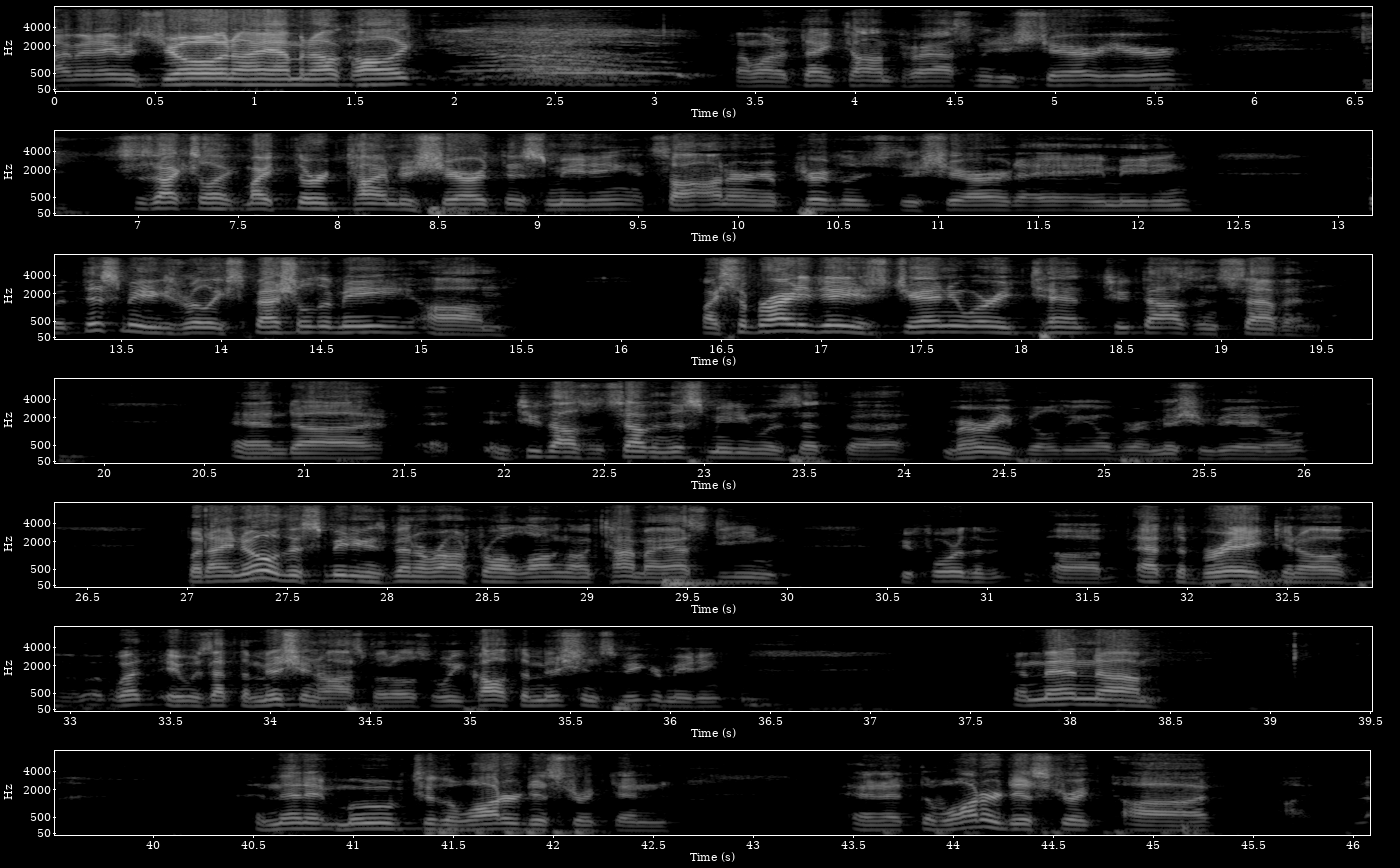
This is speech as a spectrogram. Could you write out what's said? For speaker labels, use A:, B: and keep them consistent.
A: Hi, my name is Joe, and I am an alcoholic. Joe. I want to thank Tom for asking me to share here. This is actually like my third time to share at this meeting. It's an honor and a privilege to share at AA meeting. But this meeting is really special to me. Um, my sobriety date is January 10th, 2007. And uh, in 2007, this meeting was at the Murray building over in Mission Viejo. But I know this meeting has been around for a long, long time. I asked Dean before the uh, at the break, you know, what it was at the mission hospital, so we call it the mission speaker meeting. And then um, and then it moved to the water district, and and at the water district, uh,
